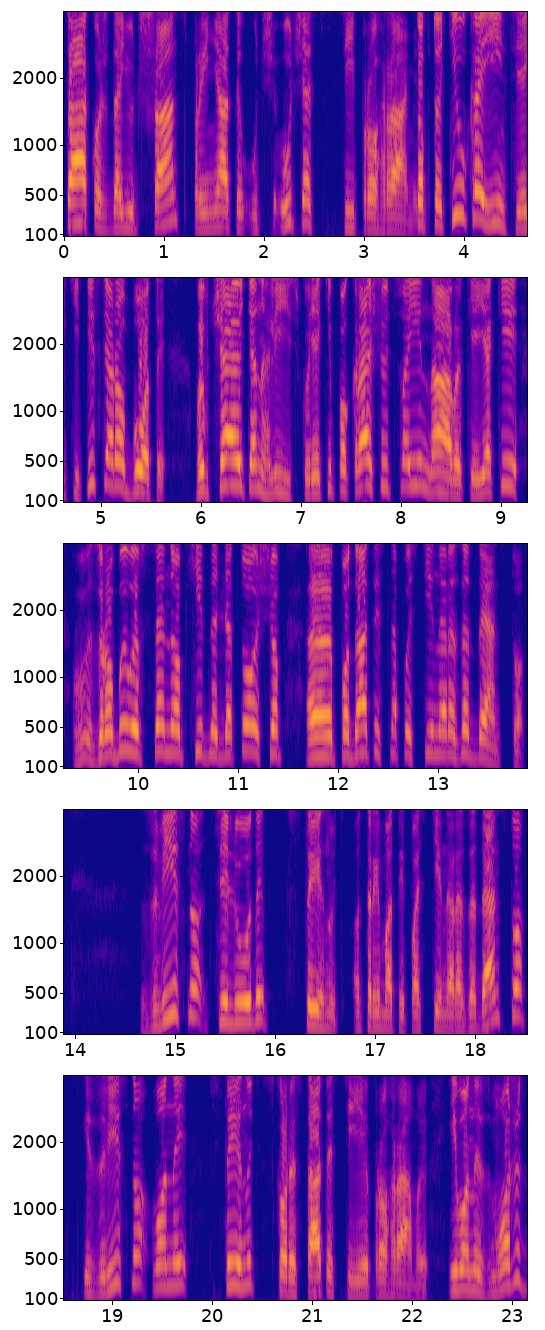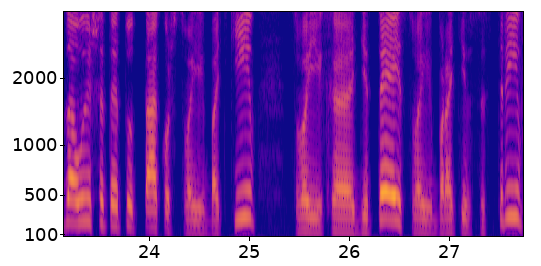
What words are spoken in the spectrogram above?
Також дають шанс прийняти уч- участь в цій програмі. Тобто ті українці, які після роботи вивчають англійську, які покращують свої навики, які зробили все необхідне для того, щоб е, податись на постійне резидентство. Звісно, ці люди встигнуть отримати постійне резидентство, і звісно, вони встигнуть скористатися цією програмою. І вони зможуть залишити тут також своїх батьків, своїх е, дітей, своїх братів, сестрів,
